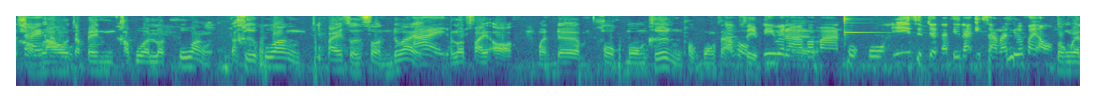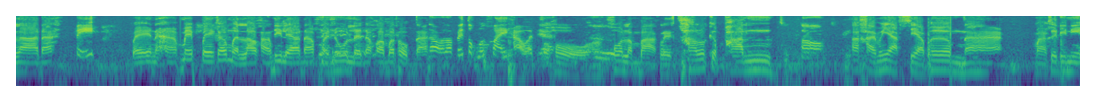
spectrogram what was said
909 ใช่ของค่ะเราจะเป็นขบวนรถพ่วง ก็คือพ่วงที่ไปสวนสนด้วย ใช่ รถไฟออกเหมือนเดิม6โมงครึ่ง6โมงครับผม30นี่เวลาประมาณ6โมง27 นาทีแล้วอีก 3 นาทีรถไฟออกตรงเวลานะ เป๊ะเป๊ะนะฮะ ไม่เป๊ะก็เหมือนเราครั้งที่แล้วนะ ไปนู่นเลยนครปฐมนะ เราเราไปตกรถไฟค่ะวันเนี้ย โอ้โห เออ โคตรลำบากเลยค่ารถเกือบพัน ถูกต้องถ้าใครไม่อยากเสียเพิ่มนะฮะ มาคือที่นี่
